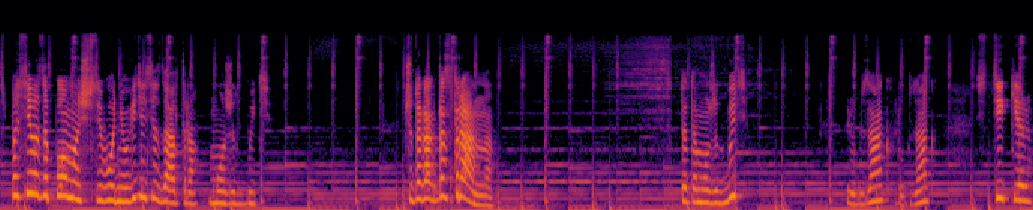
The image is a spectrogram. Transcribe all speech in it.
Спасибо за помощь сегодня. Увидимся завтра, может быть. Что-то как-то странно. Что это может быть? Рюкзак, рюкзак. Стикер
